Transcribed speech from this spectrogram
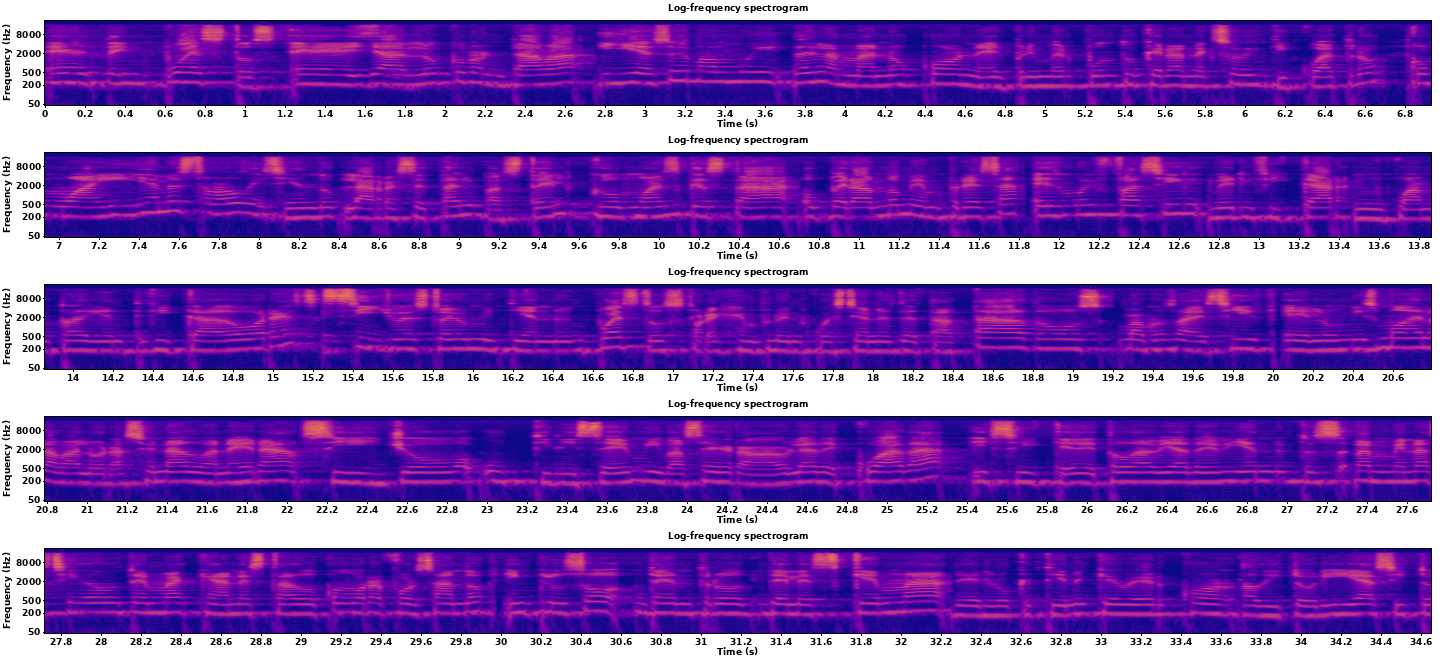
el de impuestos. Eh, ya lo comentaba y eso va muy de la mano con el primer punto que era anexo 24, como ahí ya le estamos diciendo la receta del pastel, cómo es que está operando mi empresa, es muy fácil verificar en cuanto a identificadores si yo estoy omitiendo impuestos, por ejemplo, en cuestiones de tratados, vamos a decir, eh, lo mismo de la valoración aduanera, si yo utilicé mi base grabable adecuada y si quedé todavía debiendo, entonces también ha sido un tema que han estado como reforzando, incluso dentro del esquema de lo que tiene que ver con auditorías y todo,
